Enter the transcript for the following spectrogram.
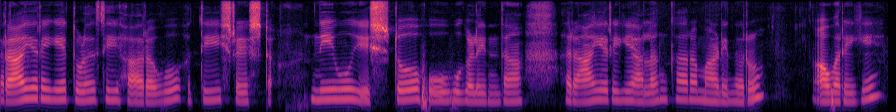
ರಾಯರಿಗೆ ತುಳಸಿ ಹಾರವು ಅತಿ ಶ್ರೇಷ್ಠ. ನೀವು ಎಷ್ಟೋ ಹೂವುಗಳಿಂದ ರಾಯರಿಗೆ ಅಲಂಕಾರ ಮಾಡಿದರೂ ಅವರಿಗೆ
